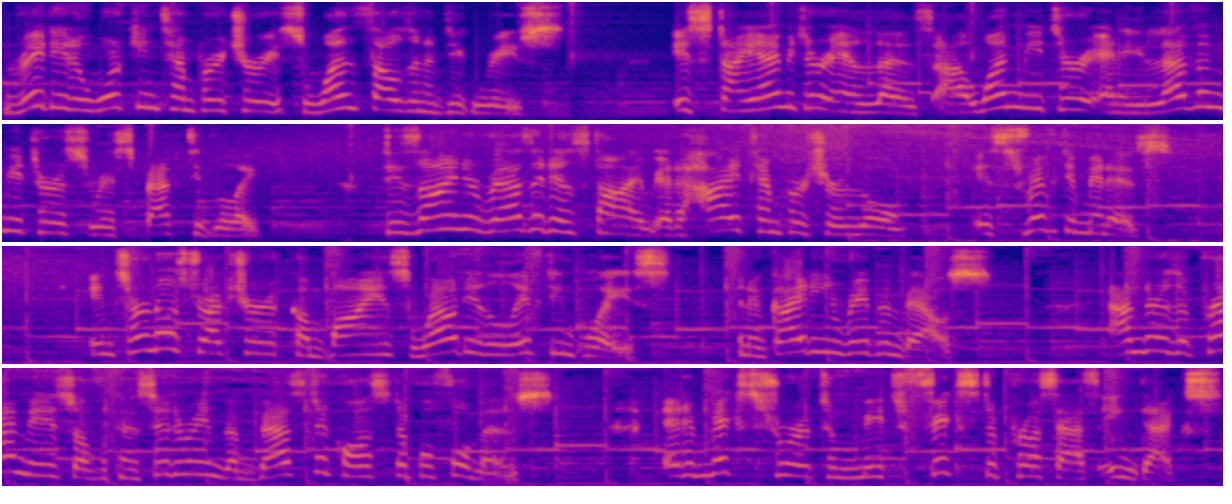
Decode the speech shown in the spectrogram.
Rated working temperature is 1000 degrees. Its diameter and length are 1 meter and 11 meters respectively. Design residence time at high temperature zone is 50 minutes. Internal structure combines welded lifting plates and guiding ribbon belts. Under the premise of considering the best cost performance, it makes sure to meet fixed process index.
